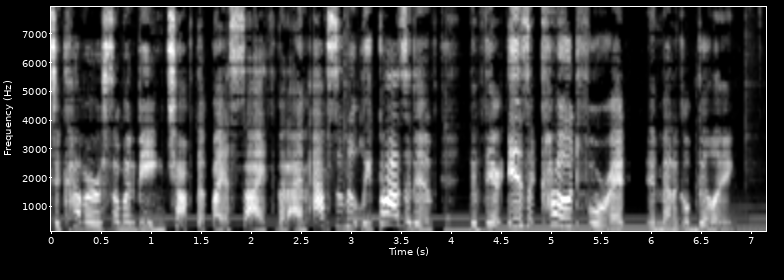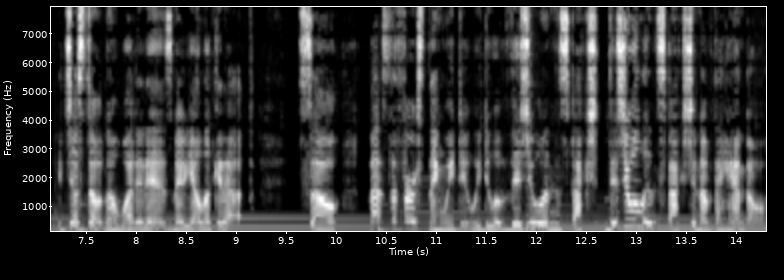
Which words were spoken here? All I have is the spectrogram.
to cover someone being chopped up by a scythe, but I'm absolutely positive that there is a code for it in medical billing. I just don't know what it is. Maybe I'll look it up. So that's the first thing we do. We do a visual inspection visual inspection of the handle.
